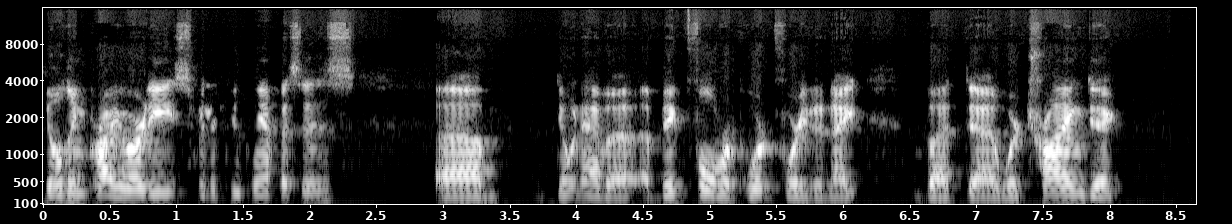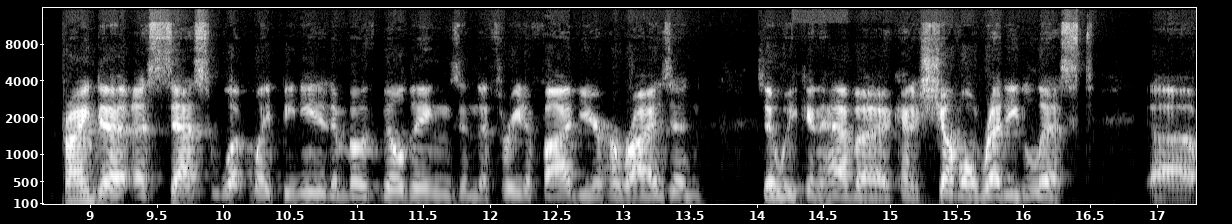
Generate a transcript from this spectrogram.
building priorities for the two campuses. Um, don't have a, a big full report for you tonight, but uh, we're trying to trying to assess what might be needed in both buildings in the three to five year horizon, so we can have a kind of shovel ready list uh,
